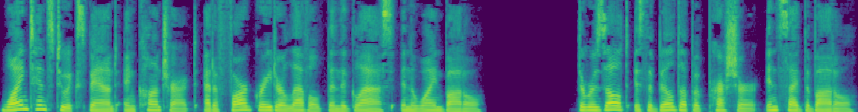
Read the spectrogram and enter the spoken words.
Wine tends to expand and contract at a far greater level than the glass in the wine bottle. The result is the buildup of pressure inside the bottle.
